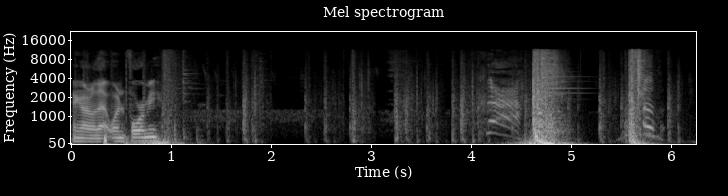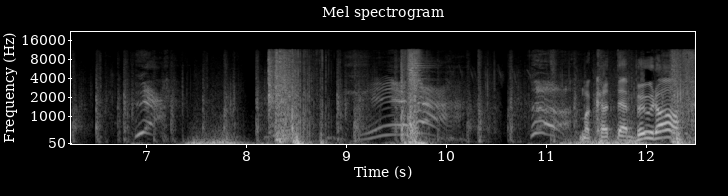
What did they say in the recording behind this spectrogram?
Hang on to that one for me. I'm gonna cut that boot off.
